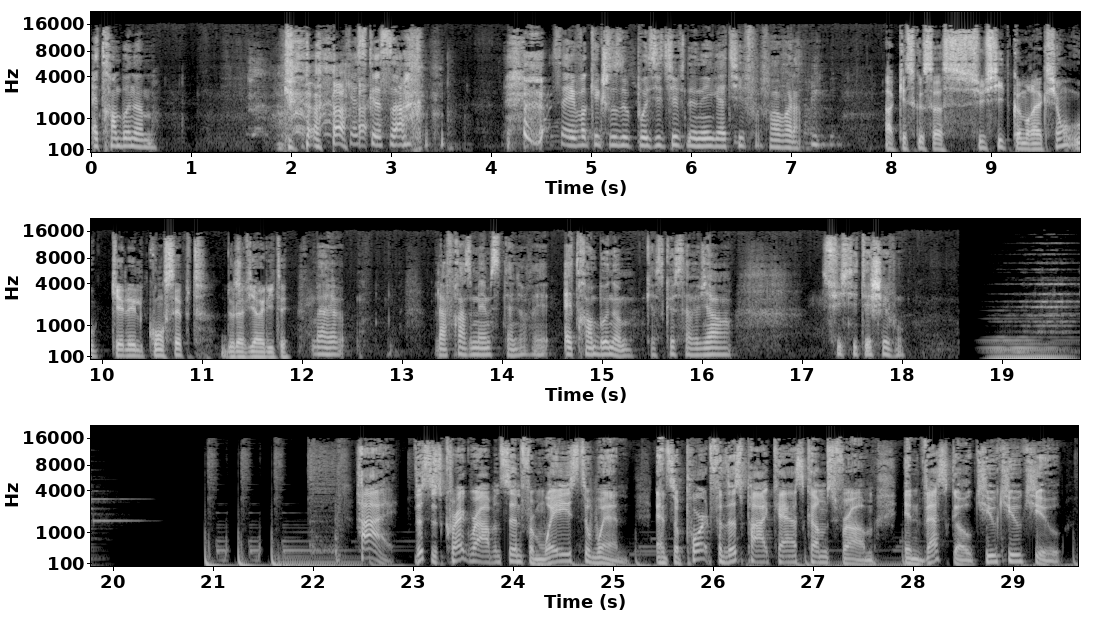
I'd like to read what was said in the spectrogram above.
être un bonhomme Qu'est-ce que ça Ça évoque quelque chose de positif, de négatif, enfin voilà. Ah, qu'est-ce que ça suscite comme réaction ou quel est le concept de la virilité? Bah, la phrase même, c'est-à-dire être un bonhomme. Qu'est-ce que ça vient susciter chez vous? Hi, this is Craig Robinson from Ways to Win, and support for this podcast comes from Invesco QQQ,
